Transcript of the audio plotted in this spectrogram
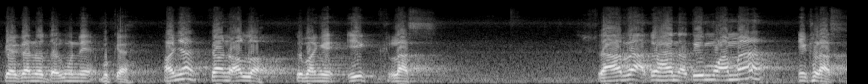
bukan kerana tak unik bukan. Hanya kerana Allah itu panggil ikhlas. Syarat Tuhan nak terima amal ikhlas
